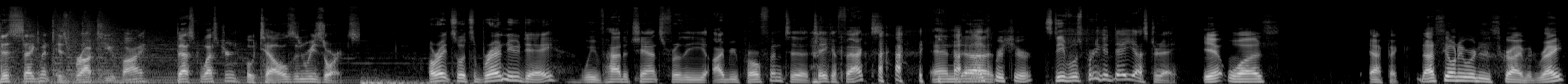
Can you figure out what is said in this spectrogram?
This segment is brought to you by Best Western Hotels and Resorts. All right, so it's a brand new day. We've had a chance for the ibuprofen to take effect. and uh, That's for sure. Steve, it was a pretty good day yesterday. It was epic. That's the only word to describe it, right?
